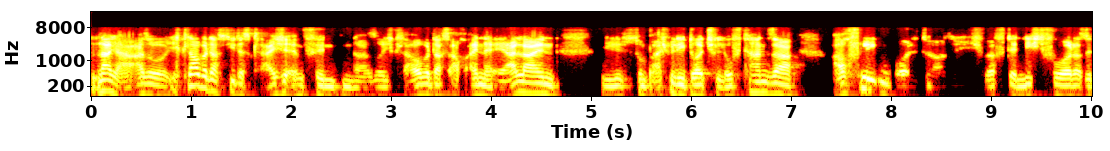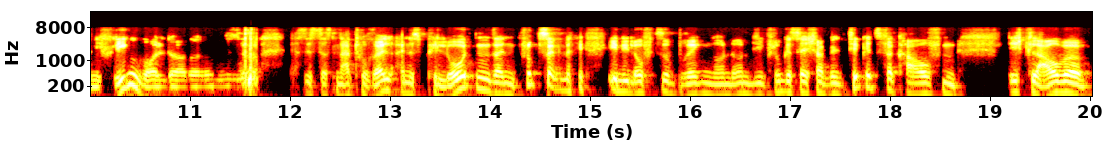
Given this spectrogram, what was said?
Naja, also ich glaube, dass die das Gleiche empfinden. Also ich glaube, dass auch eine Airline, wie zum Beispiel die Deutsche Lufthansa, auch fliegen wollte. Also ich wirf dir nicht vor, dass er nicht fliegen wollte. Das ist das Naturell eines Piloten, sein Flugzeug in die Luft zu bringen und, und die Fluggesellschaft will Tickets verkaufen. Ich glaube,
